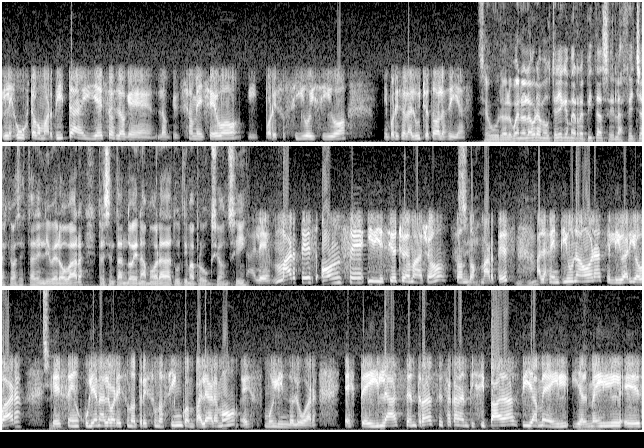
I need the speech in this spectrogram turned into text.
les gusto como artista y eso es lo que, lo que yo me llevo y por eso sigo y sigo y por eso la lucho todos los días. Seguro. Bueno, Laura, me gustaría que me repitas eh, las fechas que vas a estar en Libero Bar presentando Enamorada, tu última producción, ¿sí? Dale, martes 11 y 18 de mayo, son Sí. dos martes, a las 21 horas el Livario Bar, Sí. que es en Julián Álvarez 1315 en Palermo, es muy lindo el lugar. Este y las entradas se sacan anticipadas vía mail y el mail es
